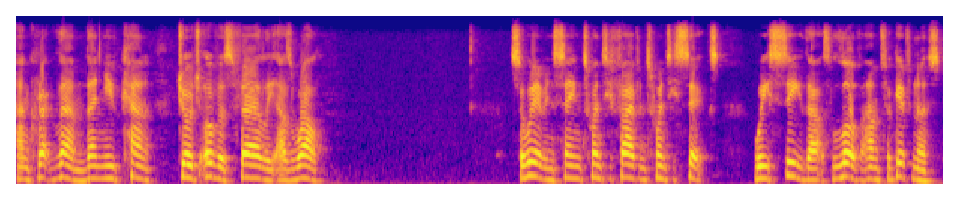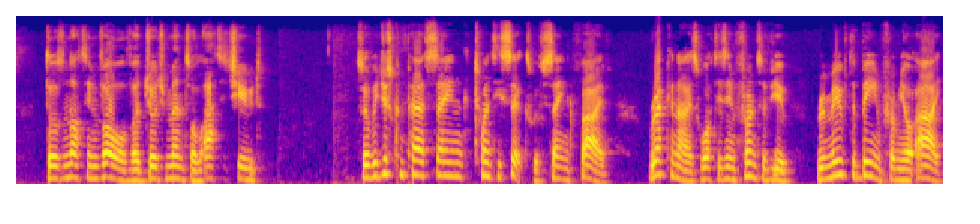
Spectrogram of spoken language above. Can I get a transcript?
and correct them, then you can judge others fairly as well. So here in saying 25 and 26, we see that love and forgiveness does not involve a judgmental attitude. So if we just compare saying 26 with saying 5, recognize what is in front of you Remove the beam from your eye.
